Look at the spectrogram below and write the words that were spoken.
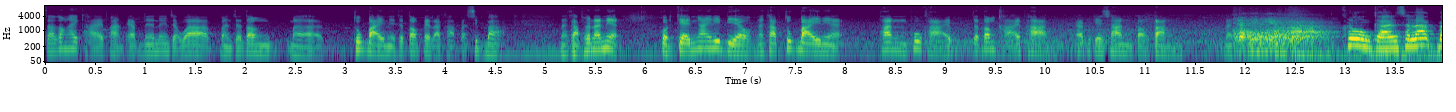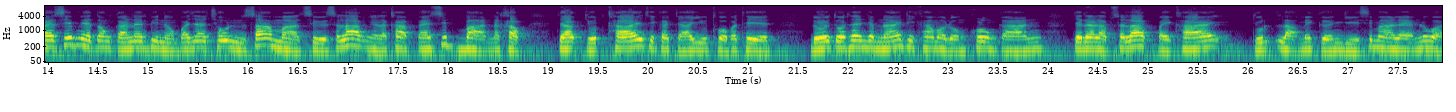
จะต้องให้ขายผ่านแอปเนี่ยเนื่องจากว่ามันจะต้องมาทุกใบเนี่ยจะต้องเป็นราคา 80 บาทนะครับเพราะฉะนั้นเนี่ยกฎเกณฑ์ง่ายนิดเดียวนะครับทุกใบเนี่ย ท่านผู้ขายจะต้องขายผ่านแอปพลิเคชันเป๋าตังนะครับโครงการสลาก 80 เนี่ยต้องการให้พี่น้องประชาชนสามารถซื้อสลากเนี่ยราคา 80 บาทนะครับจากจุดขายที่กระจายอยู่ทั่วประเทศ โดยตัวแทนจำหน่ายที่เข้ามารวมโครงการ จะได้รับสลากไปขายจุดละไม่เกิน20มาแรมหรือว่า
